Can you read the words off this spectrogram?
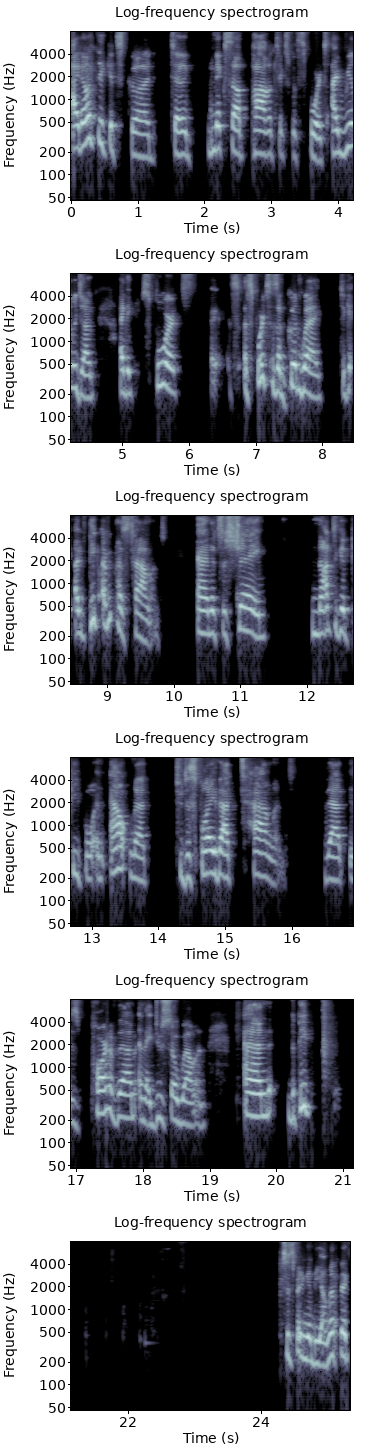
I don't think it's good to mix up politics with sports. I really don't. I think sports, uh, sports is a good way to get. I, people, everyone has talent, and it's a shame not to give people an outlet to display that talent that is part of them, and they do so well in. And the people participating in the Olympics,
